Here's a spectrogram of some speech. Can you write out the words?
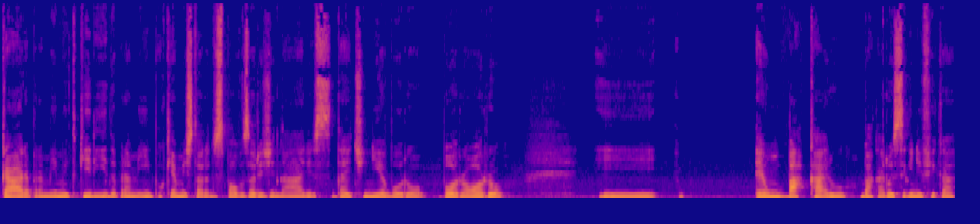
cara para mim, muito querida para mim, porque é uma história dos povos originários da etnia Boro, Bororo e é um bacaru. Bacaru significa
